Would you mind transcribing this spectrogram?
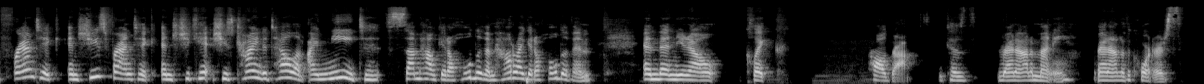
frantic and she's frantic and she can't, she's trying to tell him, I need to somehow get a hold of him. How do I get a hold of him? And then, you know, click, call drops because ran out of money, ran out of the quarters.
